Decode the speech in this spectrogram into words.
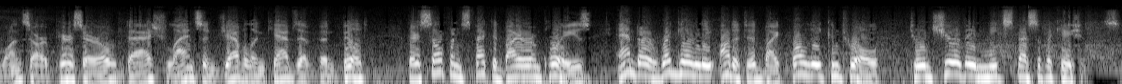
Once our Pierce Arrow, Dash, Lance, and Javelin cabs have been built, they're self-inspected by our employees and are regularly audited by quality control to ensure they meet specifications.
